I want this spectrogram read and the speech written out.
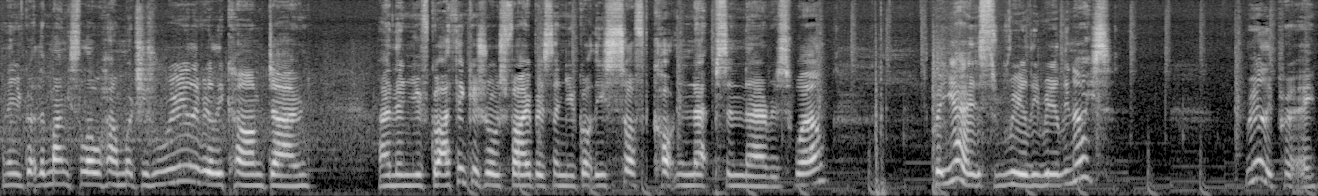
And then you've got the Manx Loaghtan which is really really calmed down. And then you've got I think it's rose fibres then you've got these soft cotton neps in there as well. But yeah it's really really nice really pretty.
